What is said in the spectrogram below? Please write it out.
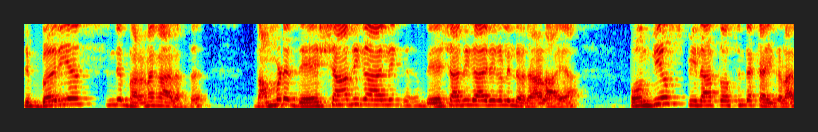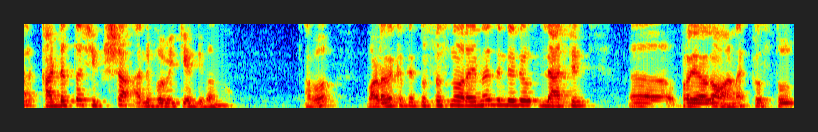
തിബരിയസിന്റെ ഭരണകാലത്ത് നമ്മുടെ ദേശാധികാരി ദേശാധികാരികളിൽ ഒരാളായ പൊന്തിയോസ് പിലാത്തോസിന്റെ കൈകളാൽ കടുത്ത ശിക്ഷ അനുഭവിക്കേണ്ടി വന്നു. അപ്പോൾ വളരെ ക്രിസ്തസ് എന്ന് പറയുന്നത് ഇതിന്റെ ഒരു ലാറ്റിൻ പ്രയോഗമാണ്. ക്രിസ്തു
